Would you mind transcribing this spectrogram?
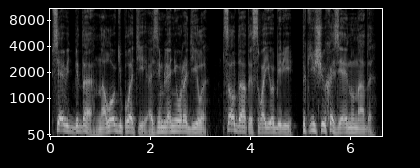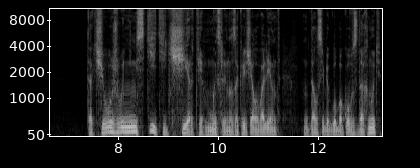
Вся ведь беда. Налоги плати, а земля не уродила. Солдаты свое бери. Так еще и хозяину надо». «Так чего же вы не мстите, черти?» — мысленно закричал Валент. Дал себе глубоко вздохнуть.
